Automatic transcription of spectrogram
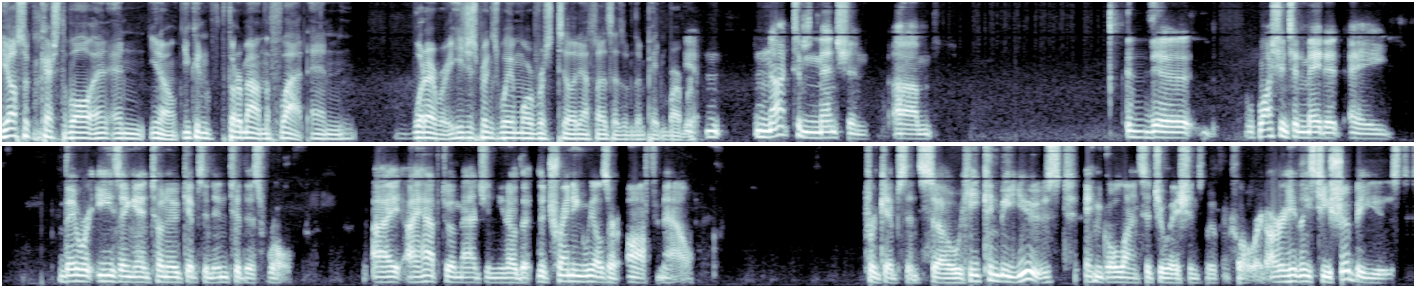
He also can catch the ball and, and you know you can throw him out in the flat and whatever. He just brings way more versatility and athleticism than Peyton Barber. Yeah, n- not to mention, um, the Washington made it a they were easing Antonio Gibson into this role. I I have to imagine, you know, that the training wheels are off now for Gibson. So he can be used in goal line situations moving forward, or at least he should be used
